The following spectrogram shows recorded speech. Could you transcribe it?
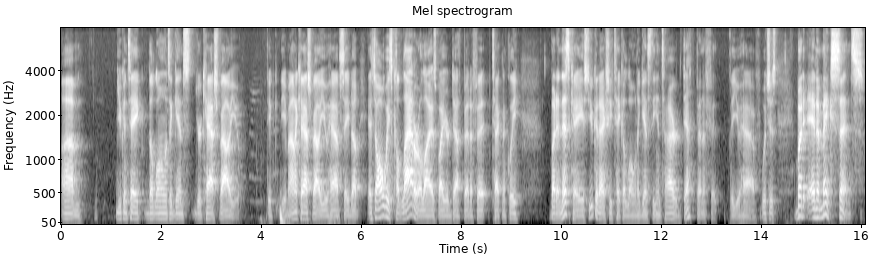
um, you can take the loans against your cash value. The, the amount of cash value you have saved up. It's always collateralized by your death benefit, technically. But in this case, you could actually take a loan against the entire death benefit that you have, which is, but, and it makes sense,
